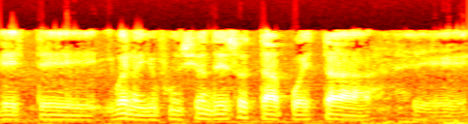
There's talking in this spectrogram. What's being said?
este, y bueno, y en función de eso está puesta eh,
